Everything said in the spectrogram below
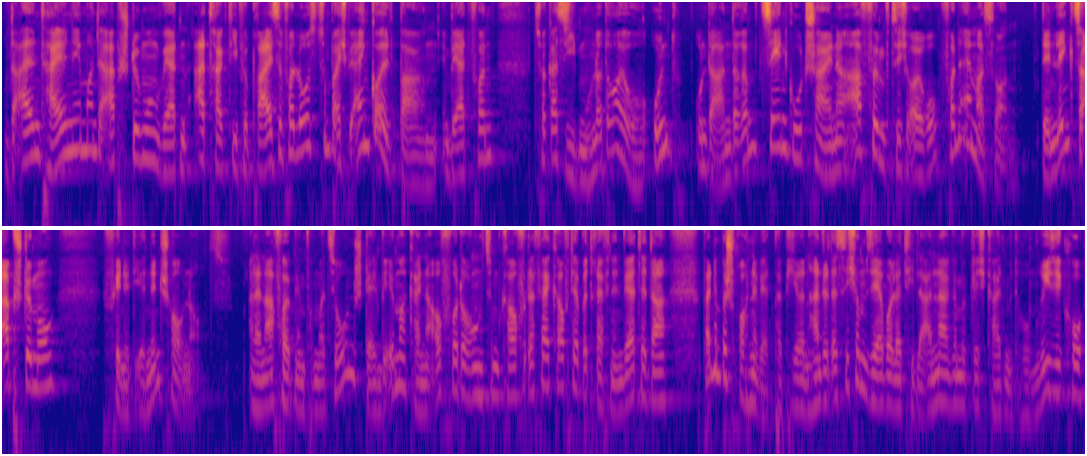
Unter allen Teilnehmern der Abstimmung werden attraktive Preise verlost, zum Beispiel ein Goldbarren im Wert von ca. 700 Euro und unter anderem 10 Gutscheine a 50 Euro von Amazon. Den Link zur Abstimmung findet ihr in den Show Notes. Alle nachfolgenden Informationen stellen wir immer keine Aufforderung zum Kauf oder Verkauf der betreffenden Werte dar. Bei den besprochenen Wertpapieren handelt es sich um sehr volatile Anlagemöglichkeiten mit hohem Risiko.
